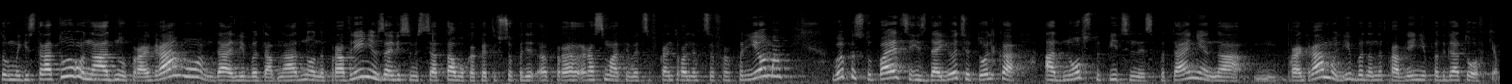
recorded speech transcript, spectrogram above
то в магистратуру на одну программу, да, либо там, на одно направление, в зависимости от того, как это все э, рассматривается в контрольных цифрах приема, вы поступаете и сдаете только одно вступительное испытание на программу, либо на направление подготовки.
